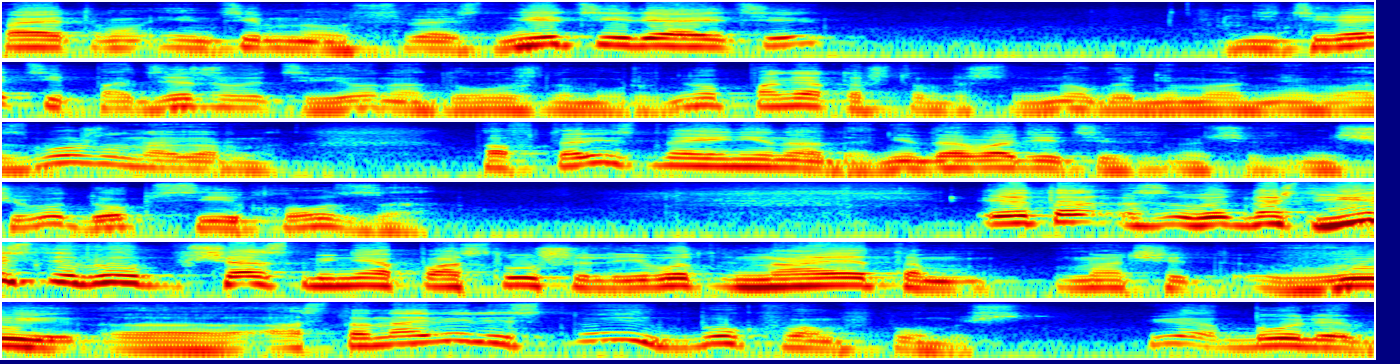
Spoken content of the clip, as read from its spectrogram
Поэтому интимную связь не теряйте, не теряйте и поддерживайте ее на должном уровне. Ну, понятно, что много невозможно, наверное. Повторить, но и не надо. Не доводите значит, ничего до психоза. Это, значит, если вы сейчас меня послушали, и вот на этом, значит, вы э, остановились, ну и Бог вам в помощь. Я более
